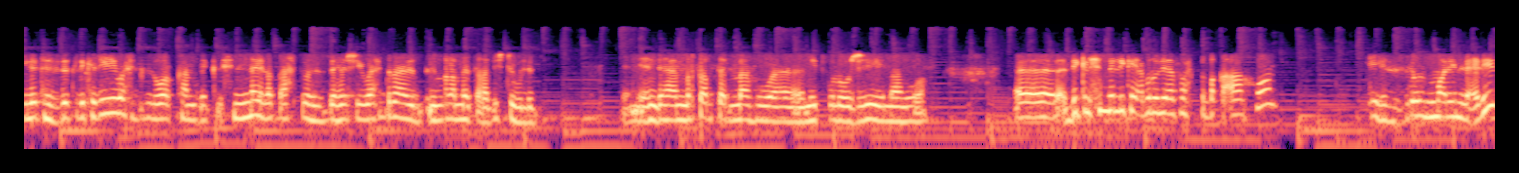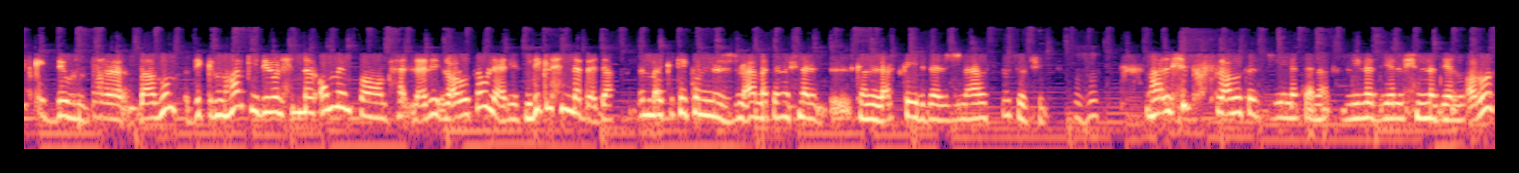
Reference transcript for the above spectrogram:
إلا تهزت لك غير واحد الورقة من ديك الحنة إلا طاحت وهزها شي واحد راه المرأة ما غاديش تولد. يعني عندها مرتبطة بما هو ميثولوجي ما هو ديك الحنه اللي كيعبروا ليها في واحد الطبق آخر. كيهزوا الموالين العريس كيديوه لدارهم ديك النهار كيديروا الحنه en même temps بحال العروسة والعريس ديك الحنه بعدا. لما كيكون الجمعة مثلا حنا كان العرس كيبدا الجمعة السبت والحد نهار الحد خص العروسة تجي مثلا الليلة ديال الحنه ديال العروس.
